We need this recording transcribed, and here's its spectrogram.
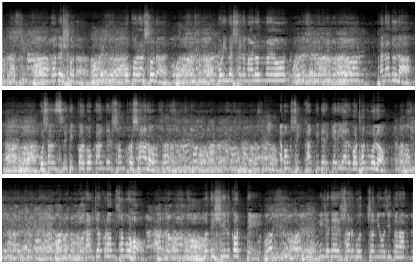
আমরা শিক্ষা গবেষণা গবেষণা পরিবেশের মানোন্নয়ন খেলাধুলা খেলাধুলা ও সাংস্কৃতিক কর্মকাণ্ডের সম্প্রসারণ এবং শিক্ষার্থীদের কেরিয়ার গঠনমূলক এবং গঠনমূলক কার্যক্রম সমূহ গতিশীল করতে নিজেদের সর্বোচ্চ নিয়োজিত রাখব।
